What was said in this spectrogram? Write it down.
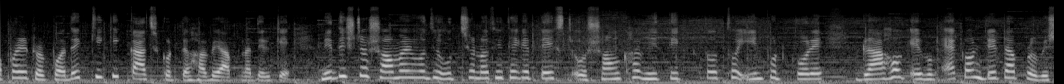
অপারেটর পদে কি কি কাজ করতে হবে আপনাদেরকে? নির্দিষ্ট সময়ের মধ্যে উচ্চ নথি থেকে টেক্সট ও সংখ্যা ভিত্তিক তথ্য ইনপুট করে গ্রাহক এবং অ্যাকাউন্ট ডেটা প্রবেশ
